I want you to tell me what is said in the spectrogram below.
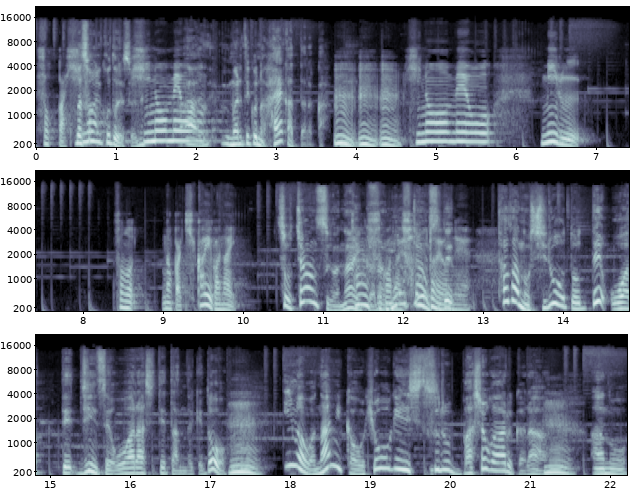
そっか、日のまあそういうことですよね。日の目を、あ生まれてくるのが早かったらか。うんうんうん。日の目を見る、その、なんか機会がない。そう、チャンスがないから、ノンスがない。そうーチャンスで、だよね。ただの素人で終わって、人生を終わらしてたんだけど、うん。今は何かを表現する場所があるから、うん。あの、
